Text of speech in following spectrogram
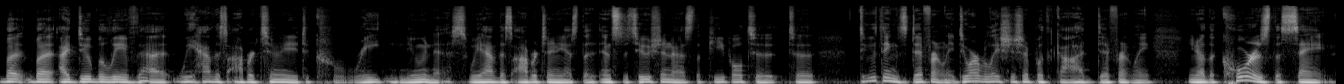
but but I do believe that we have this opportunity to create newness. We have this opportunity as the institution, as the people, to to do things differently, do our relationship with God differently. You know, the core is the same,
